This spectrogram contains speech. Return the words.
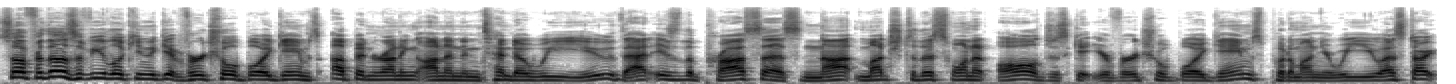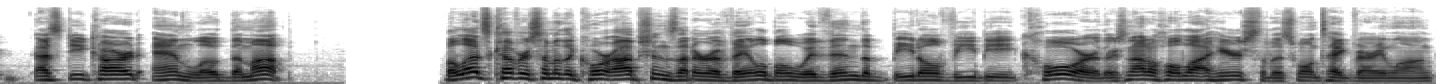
So for those of you looking to get Virtual Boy games up and running on a Nintendo Wii U, that is the process. Not much to this one at all. Just get your Virtual Boy games, put them on your Wii U SD card, and load them up. But let's cover some of the core options that are available within the Beetle VB core. There's not a whole lot here, so this won't take very long.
